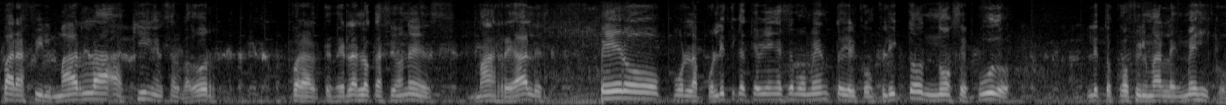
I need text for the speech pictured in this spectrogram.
para filmarla aquí en El Salvador, para tener las locaciones más reales. Pero por la política que había en ese momento y el conflicto no se pudo. Le tocó filmarla en México.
